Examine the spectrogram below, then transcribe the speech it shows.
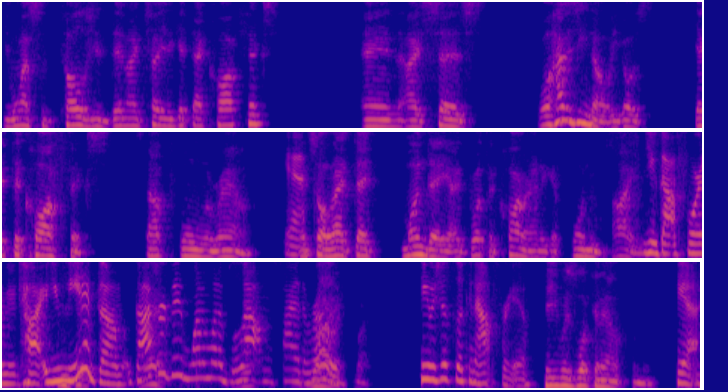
"He wants to told you, didn't I tell you to get that car fixed?" And I says, "Well, how does he know?" He goes, "Get the car fixed. Stop fooling around." Yeah. And so that that Monday, I brought the car and I had to get four new tires. You got four new tires. You needed them. God Yeah. forbid one would have blew Yeah. out on the side of the Right, road. Right, He was just looking out for you. He was looking out for me. Yeah.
